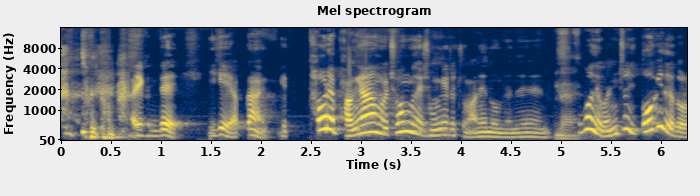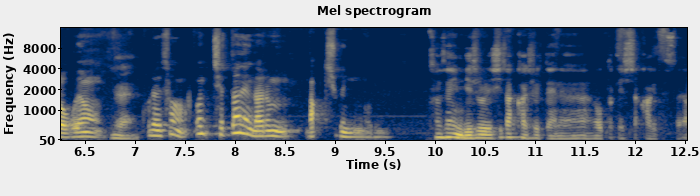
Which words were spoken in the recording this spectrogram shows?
잠깐만. 아니 근데 이게 약간 이게 털의 방향을 처음에 정리를 좀 안 해놓으면은 네. 후반에 완전히 떡이 되더라고요. 네. 그래서 제 딴에 나름 막치고 있는 거예요. 선생님 미술 시작하실 때는 어떻게 시작하게 됐어요?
